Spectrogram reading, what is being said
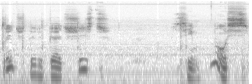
3, 4, 5, 6, 7. Ну ось.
